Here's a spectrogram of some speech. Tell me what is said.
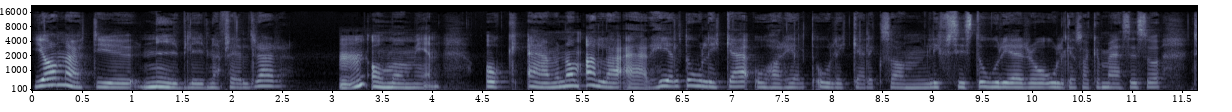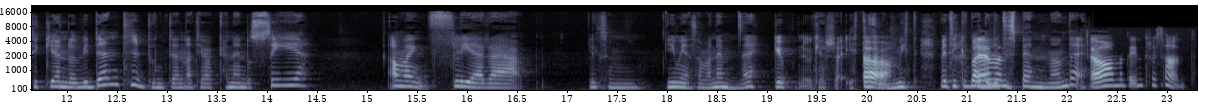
Jag möter ju nyblivna föräldrar mm, om och om igen. Och även om alla är helt olika och har helt olika liksom, livshistorier och olika saker med sig så tycker jag ändå vid den tidpunkten att jag kan ändå se ja, men, flera liksom, gemensamma nämnare. Gud, nu kanske det är jätteflummigt. Men jag tycker bara Nej, det är men- lite spännande. ja, men det är intressant.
